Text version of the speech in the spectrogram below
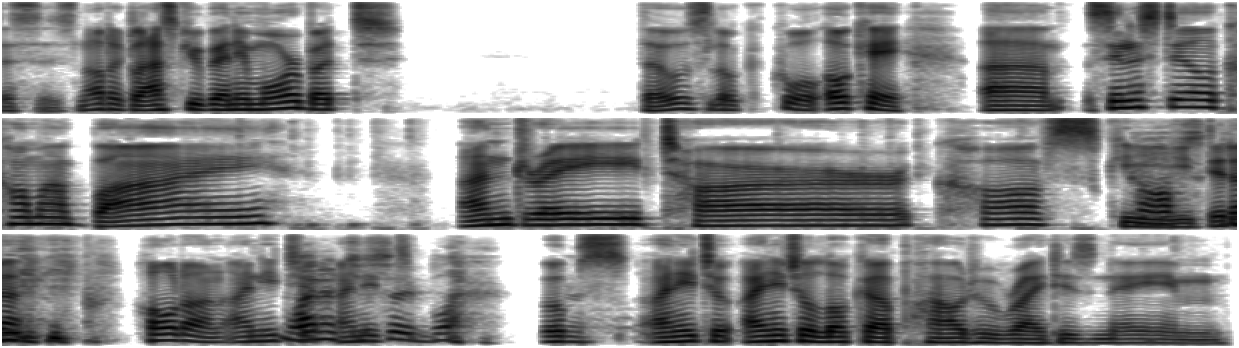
this is not a glass cube anymore, but those look cool. Okay, um, Cinestill, comma by Andrei Tarkovsky. Did I? Hold on. I need to. Why don't I you need. say black? oops. I need to. I need to look up how to write his name.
